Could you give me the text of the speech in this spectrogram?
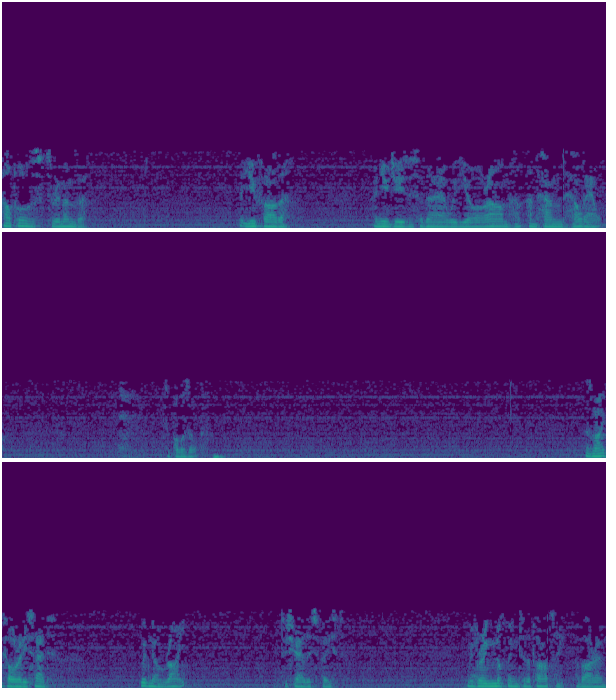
help us to remember that you, Father, and you, Jesus, are there with your arm and hand held out to pull us up. As Mike's already said, we've no right to share this feast. We bring nothing to the party of our own.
